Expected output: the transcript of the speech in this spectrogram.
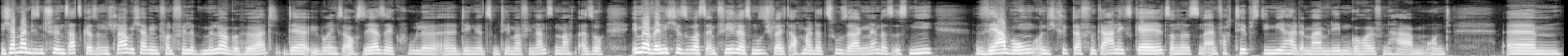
ich habe mal diesen schönen Satz gehört und ich glaube, ich habe ihn von Philipp Müller gehört, der übrigens auch sehr, sehr coole äh, Dinge zum Thema Finanzen macht. Also immer wenn ich hier sowas empfehle, das muss ich vielleicht auch mal dazu sagen, ne, das ist nie Werbung und ich krieg dafür gar nichts Geld, sondern das sind einfach Tipps, die mir halt in meinem Leben geholfen haben. Und ähm,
